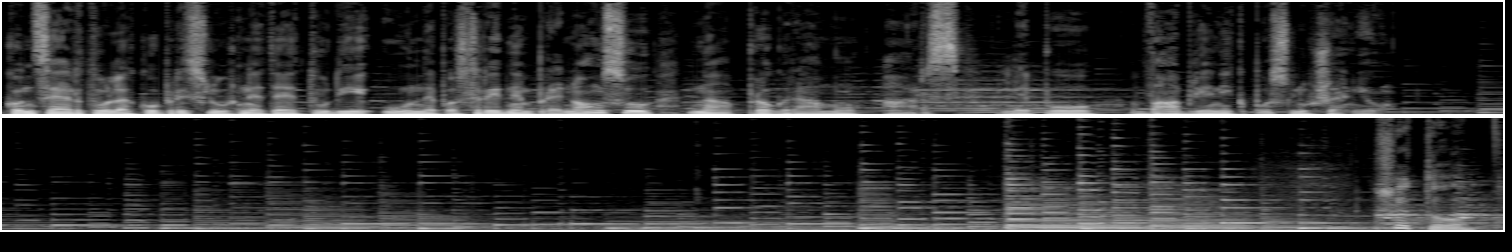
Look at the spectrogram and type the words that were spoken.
Koncertu lahko prisluhnete tudi v neposrednem prenosu na programu Ars. Lepo vabljeni k poslušanju. Še to.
